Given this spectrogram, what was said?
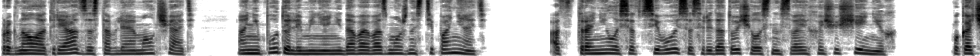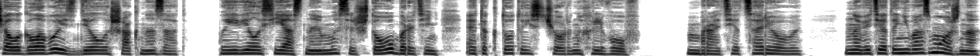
Прогнала отряд, заставляя молчать. Они путали меня, не давая возможности понять. Отстранилась от всего и сосредоточилась на своих ощущениях. Покачала головой и сделала шаг назад. Появилась ясная мысль, что оборотень — это кто-то из черных львов. Братья Царёвы. Но ведь это невозможно.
